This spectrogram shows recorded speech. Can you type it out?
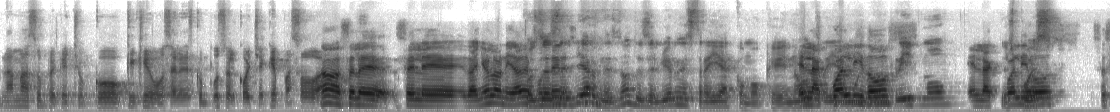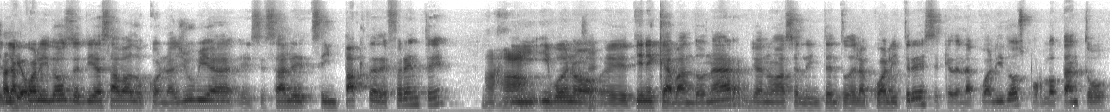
nada más supe que chocó, ¿qué, qué o se le descompuso el coche? ¿Qué pasó? No, se le, se le dañó la unidad de pues desde el viernes, ¿no? Desde el viernes traía como que no en la cual y dos, ritmo. En la cual y dos se salió. En la cual y dos del día sábado con la lluvia eh, se sale, se impacta de frente. Ajá. Y, bueno, eh, tiene que abandonar, ya no hace el intento de la cual y 3, se queda en la cual y 2, por lo tanto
